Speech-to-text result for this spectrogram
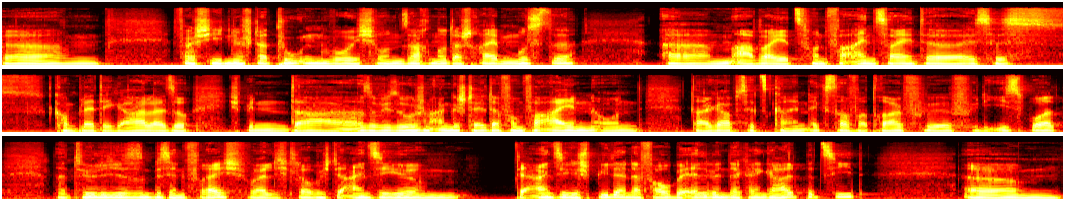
ähm, verschiedene Statuten, wo ich schon Sachen unterschreiben musste. Ähm, aber jetzt von Vereinsseite ist es komplett egal. Also ich bin da sowieso schon Angestellter vom Verein und da gab es jetzt keinen extra Vertrag für, für die E-Sport. Natürlich ist es ein bisschen frech, weil ich glaube ich der einzige, der einzige Spieler in der VBL bin, der kein Gehalt bezieht. Ähm,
